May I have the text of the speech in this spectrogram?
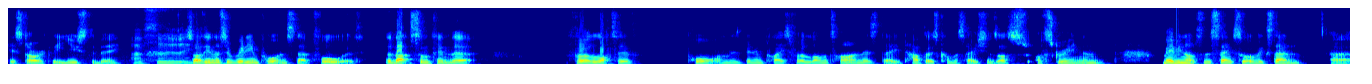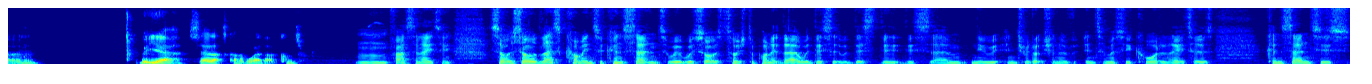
historically used to be. Absolutely. So I think that's a really important step forward. But that's something that for a lot of porn has been in place for a long time is they have those conversations off, off screen and maybe not to the same sort of extent. Um, but yeah, so that's kind of where that comes from. Mm, fascinating. So, so let's come into consent. We, we've sort of touched upon it there with this with this this um, new introduction of intimacy coordinators. Consent is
